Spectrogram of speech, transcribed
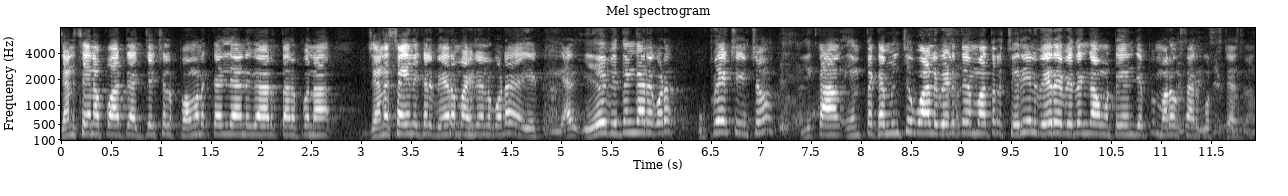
జనసేన పార్టీ అధ్యక్షులు పవన్ కళ్యాణ్ గారి తరపున జన సైనికులు వీర మహిళలు కూడా ఏ- విధంగానే కూడా ఉపేక్షించం. ఇక ఇంతకు మించి వాళ్ళు వెళితే మాత్రం చర్యలు వేరే విధంగా ఉంటాయని చెప్పి మరొకసారి గుర్తు చేస్తున్నాం.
